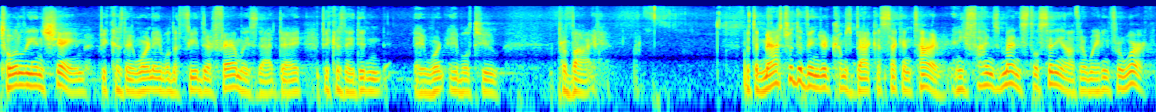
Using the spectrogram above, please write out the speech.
totally in shame because they weren't able to feed their families that day because they didn't they weren't able to provide. But the master of the vineyard comes back a second time and he finds men still sitting out there waiting for work.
